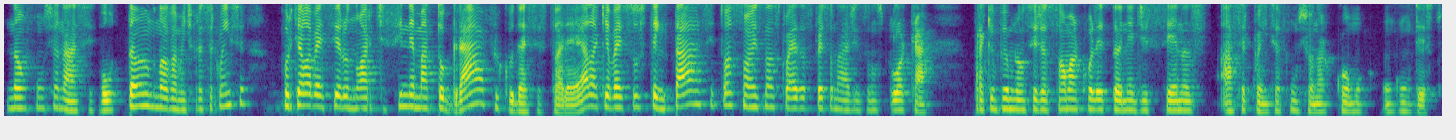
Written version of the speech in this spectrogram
não funcionasse. Voltando novamente para a sequência, porque ela vai ser o norte cinematográfico dessa história, é ela que vai sustentar as situações nas quais as personagens vão se colocar para que o filme não seja só uma coletânea de cenas, a sequência funciona como um contexto.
